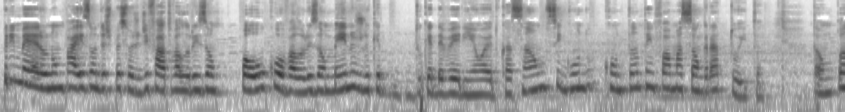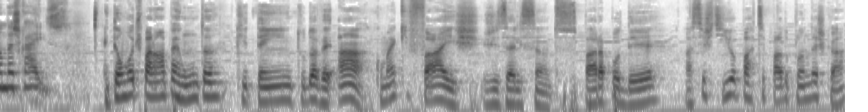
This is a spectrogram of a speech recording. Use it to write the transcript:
Primeiro, num país onde as pessoas de fato valorizam pouco ou valorizam menos do que, do que deveriam a educação. Segundo, com tanta informação gratuita. Então, o plano das é isso. Então vou te parar uma pergunta que tem tudo a ver. Ah, como é que faz Gisele Santos para poder assistir ou participar do Plano 10K?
